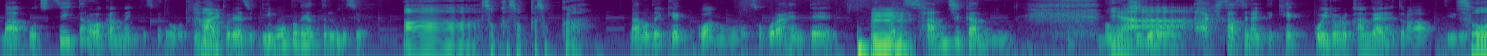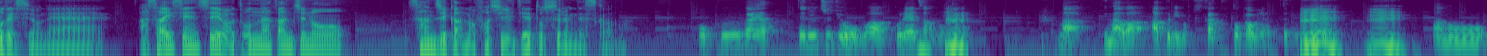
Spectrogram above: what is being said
まあ落ち着いたらわかんないんですけど、今ははいとりあえずリモートでやってるんですよ。あー、そっかそっかそっか。なので結構あの、そこら辺で、うねん。3時間の授業飽きさせないって結構いろいろ考えないとなっていう。そうですよね。浅井先生はどんな感じの3時間のファシリテートするんですか？僕がやってる授業は、とりあえずあの、うんまあ、今はアプリの企画とかをやってるのうで、ん。うん。あの、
